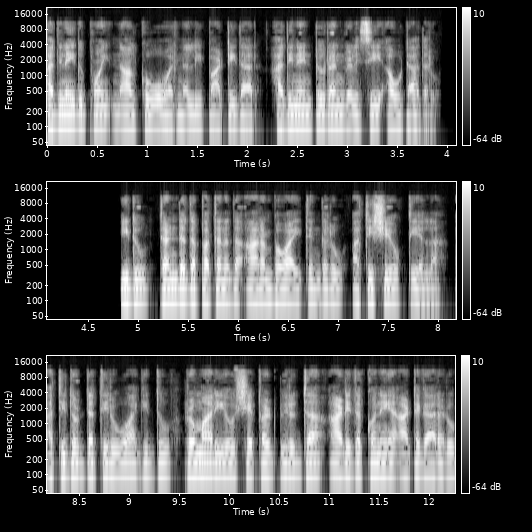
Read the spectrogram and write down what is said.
ಹದಿನೈದು ಪಾಯಿಂಟ್ ನಾಲ್ಕು ಓವರ್ನಲ್ಲಿ ಪಾಟಿದಾರ್ ಹದಿನೆಂಟು ರನ್ ಗಳಿಸಿ ಔಟ್ ಆದರು ಇದು ತಂಡದ ಪತನದ ಆರಂಭವಾಯಿತೆಂದರೂ ಅತಿಶಯೋಕ್ತಿಯಲ್ಲ. ಅತಿದೊಡ್ಡ ತಿರುವು ಆಗಿದ್ದು ರೊಮಾರಿಯೋ ಶೆಫರ್ಡ್ ವಿರುದ್ಧ ಆಡಿದ ಕೊನೆಯ ಆಟಗಾರರು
